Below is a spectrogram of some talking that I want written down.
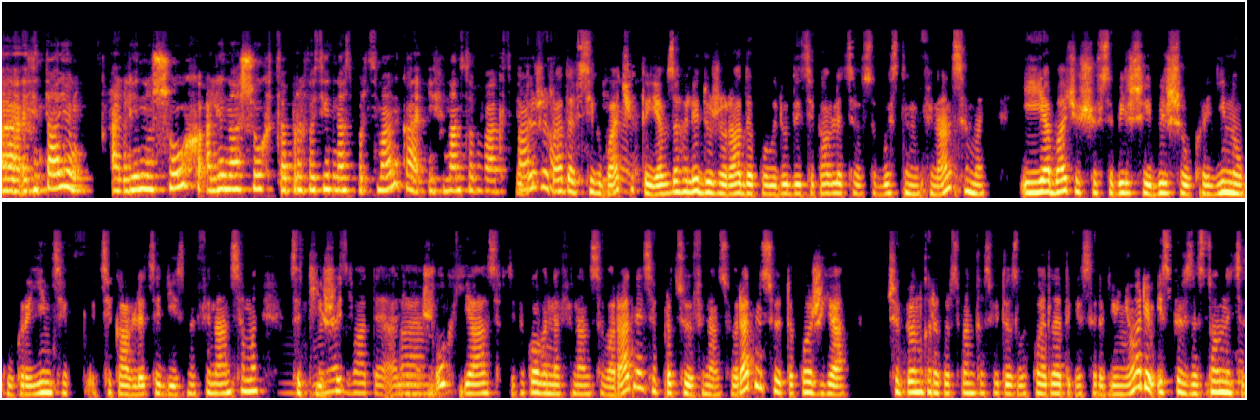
Е, Вітаю Аліну Шух. Аліна Шух це професійна спортсменка і фінансова Я дуже рада всіх бачити. Я взагалі дуже рада, коли люди цікавляться особистими фінансами. І я бачу, що все більше і більше українок, українців цікавляться дійсно фінансами. Це тішить. Мене звати Аліна Ем. Шух, я сертифікована фінансова радниця, працюю фінансовою радницею. Також я чемпіонка рекордсменка світу з легкої атлетики серед юніорів і співзасновниця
